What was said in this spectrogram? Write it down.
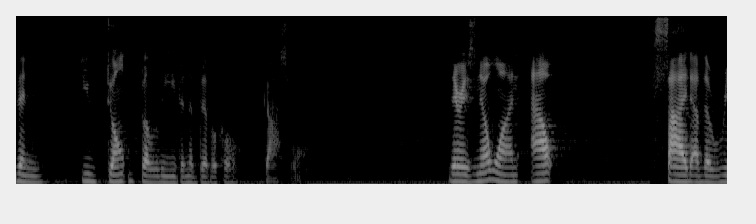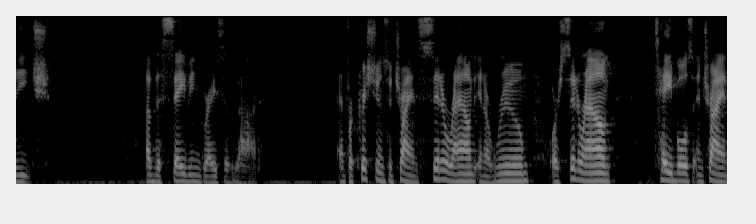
then you don't believe in the biblical gospel. there is no one outside of the reach of the saving grace of God. And for Christians to try and sit around in a room or sit around tables and try and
